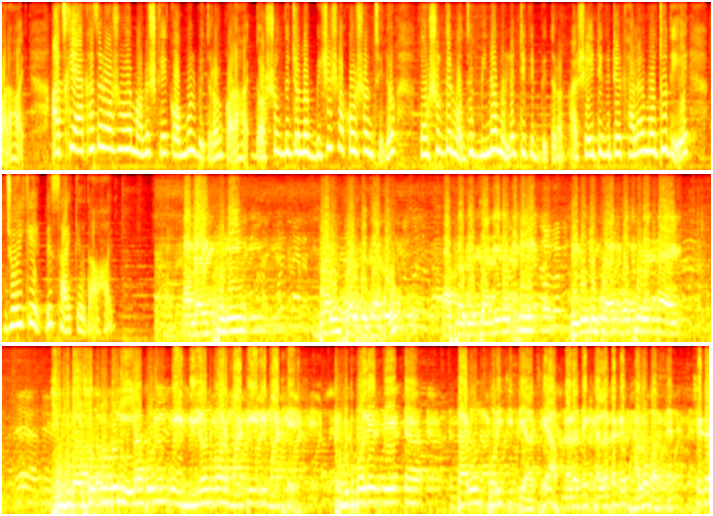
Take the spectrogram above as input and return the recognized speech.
করা হয়। আজকে এক হাজার অসহায় মানুষকে কম্বল বিতরণ করা হয়। দর্শকদের জন্য বিশেষ আকর্ষণ ছিল দর্শকদের মধ্যে বিনামূল্যে টিকিট বিতরণ। আর সেই টিকিটের খেলার মধ্য দিয়ে জয়ীকে একটি সাইকেল দেওয়া হয়। আমরা এক্ষুনি বরণ পর্বে যাব। আপনাদের জানিয়ে রাখি, বিগত কয়েক বছরের ন্যায় শুধু দর্শক মন্ডলী বরাবরই এই মিলনগড় মাটিয়ারি মাঠে। ফুটবলের যে একটা দারুণ পরিচিতি আছে, আপনারা যে খেলাটাকে ভালোবাসেন, সেটা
